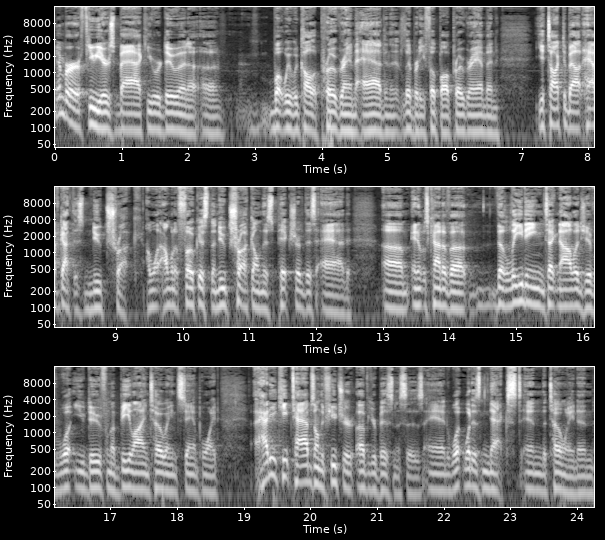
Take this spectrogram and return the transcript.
Remember a few years back, you were doing a, a what we would call a program ad in the Liberty football program, and you talked about have got this new truck. I want I want to focus the new truck on this picture of this ad, um, and it was kind of a the leading technology of what you do from a beeline towing standpoint. How do you keep tabs on the future of your businesses and what, what is next in the towing and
